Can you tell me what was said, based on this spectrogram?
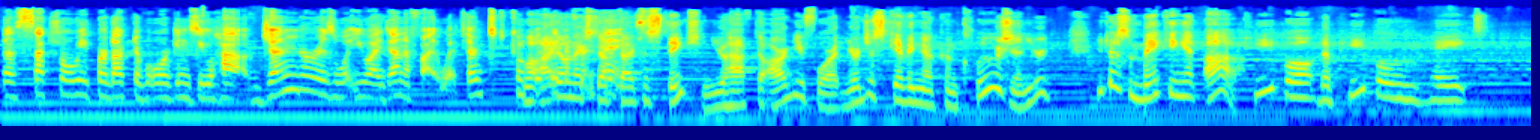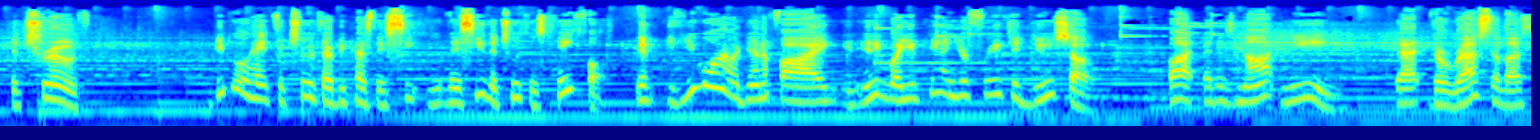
the sexual reproductive organs you have. Gender is what you identify with. They're t- completely Well, I don't different accept that distinction. You have to argue for it. You're just giving a conclusion. You're you're just making it up. People, the people who hate the truth, people who hate the truth are because they see they see the truth as hateful. If, if you want to identify in any way you can, you're free to do so. But that does not mean that the rest of us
